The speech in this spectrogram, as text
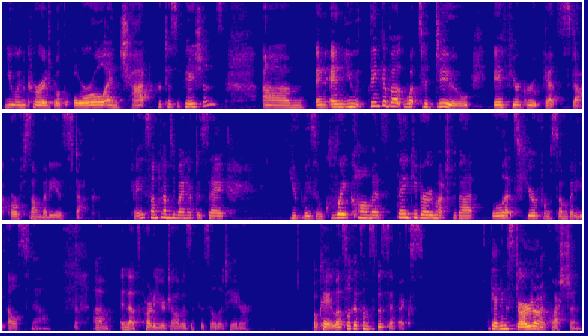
you encourage both oral and chat participations, um, and, and you think about what to do if your group gets stuck or if somebody is stuck. Okay, sometimes you might have to say, you've made some great comments, thank you very much for that, let's hear from somebody else now. Um, and that's part of your job as a facilitator. Okay, let's look at some specifics getting started on a question.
